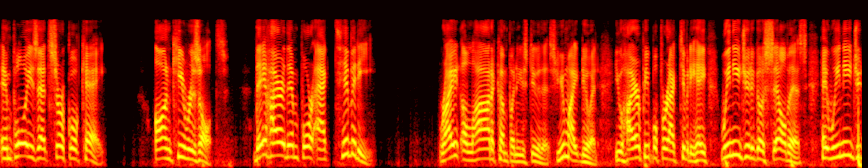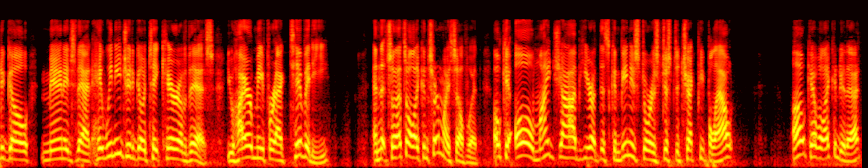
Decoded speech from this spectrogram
employees at Circle K on key results. They hire them for activity, right? A lot of companies do this. You might do it. You hire people for activity. Hey, we need you to go sell this. Hey, we need you to go manage that. Hey, we need you to go take care of this. You hire me for activity. And that, so that's all I concern myself with. Okay, oh, my job here at this convenience store is just to check people out. Okay, well, I can do that.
